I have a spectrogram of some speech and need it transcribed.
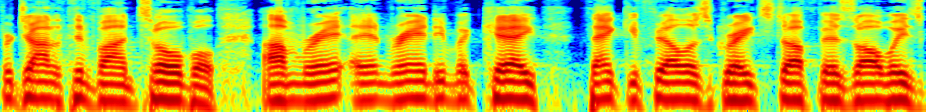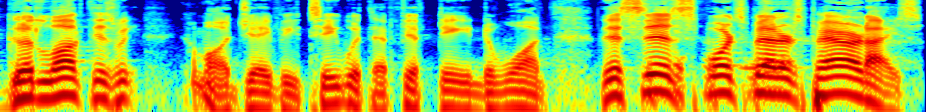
for Jonathan Von Tobel, I'm Ra- and Randy McKay. Thank you, fellas. Great stuff as always. Good luck this week. Come on, JVT, with that 15 to one. This is Sports Bettor's Paradise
